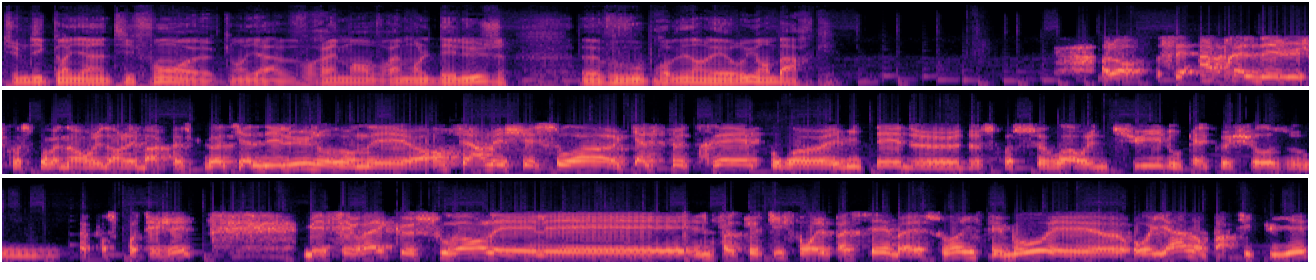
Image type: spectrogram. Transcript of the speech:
Tu me dis que quand il y a un typhon, quand il y a vraiment vraiment le déluge, vous vous promenez dans les rues en barque. Alors, c'est après le déluge qu'on se promène en rue dans les barques, parce que quand il y a le déluge, on est euh, enfermé chez soi, euh, calfeutré pour euh, éviter de, de, se recevoir une tuile ou quelque chose ou pour se protéger. Mais c'est vrai que souvent, les, les, une fois que le typhon est passé, ben, souvent il fait beau et euh, Oyan en particulier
